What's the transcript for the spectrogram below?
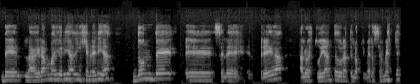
de la gran mayoría de ingenierías, donde eh, se les entrega a los estudiantes durante los primeros semestres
